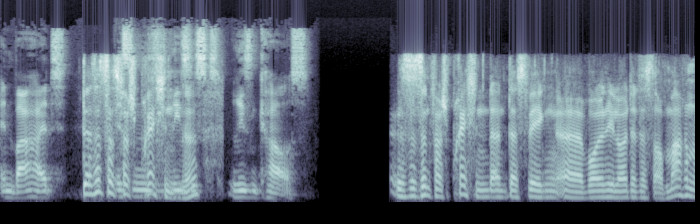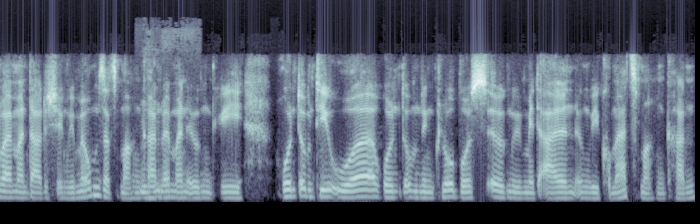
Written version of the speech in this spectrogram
in Wahrheit das ist das ist Versprechen, ein riesen, ne? Riesenchaos. Es ist ein Versprechen, deswegen äh, wollen die Leute das auch machen, weil man dadurch irgendwie mehr Umsatz machen kann, mhm. wenn man irgendwie rund um die Uhr, rund um den Globus irgendwie mit allen irgendwie Kommerz machen kann.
